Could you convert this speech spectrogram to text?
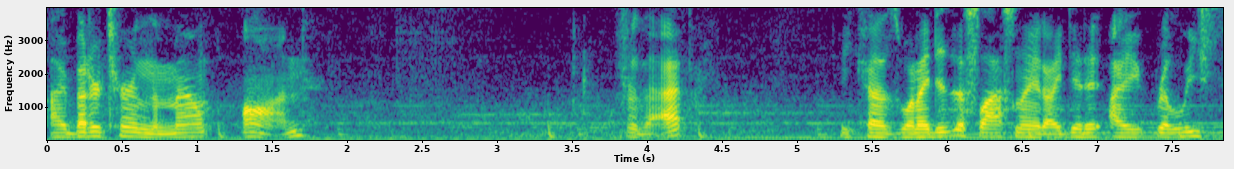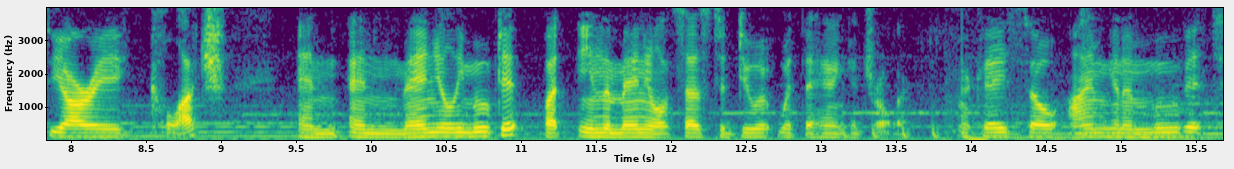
I better turn the mount on for that because when I did this last night I did it I released the RA clutch and, and manually moved it, but in the manual it says to do it with the hand controller. Okay, so I'm gonna move it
